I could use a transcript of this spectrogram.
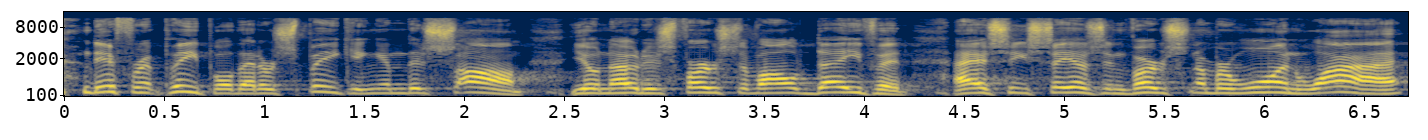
different people that are speaking this psalm. You'll notice, first of all, David, as he says in verse number one, Why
